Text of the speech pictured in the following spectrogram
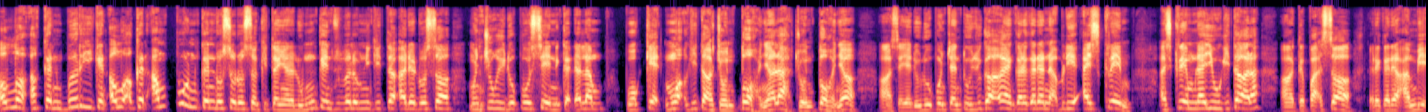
Allah akan berikan, Allah akan ampunkan dosa-dosa kita yang lalu. Mungkin sebelum ni kita ada dosa mencuri 20 sen dekat dalam poket muak kita. Contohnya lah contohnya. Ha, saya dulu pun macam tu juga kan. Kadang-kadang nak beli aiskrim aiskrim Melayu kita lah. Ha, terpaksa kadang-kadang ambil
